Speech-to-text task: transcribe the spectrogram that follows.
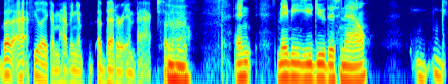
but I feel like I'm having a, a better impact somewhere Mhm. else. And maybe you do this now, g-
